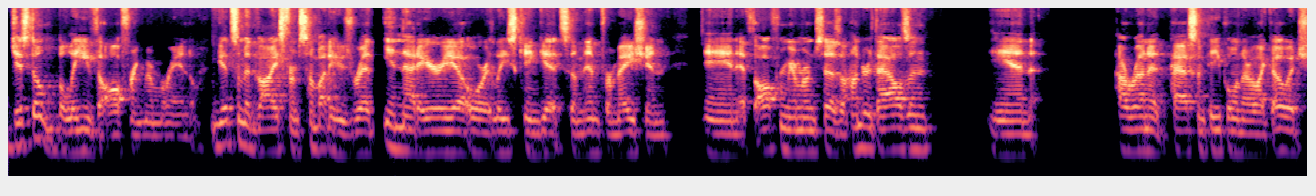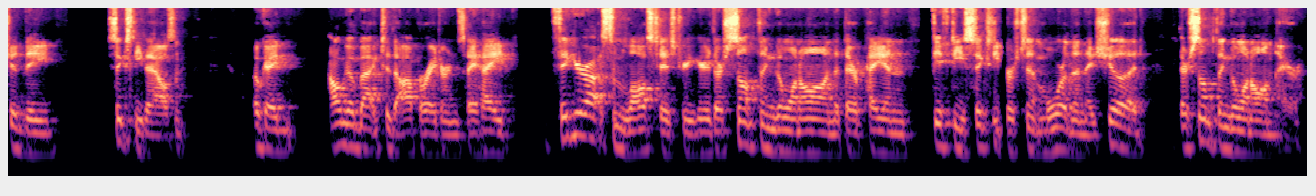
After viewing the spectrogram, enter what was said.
Just don't believe the offering memorandum. Get some advice from somebody who's read in that area or at least can get some information. And if the offering memorandum says 100,000 and I run it past some people and they're like, oh, it should be 60,000. Okay, I'll go back to the operator and say, hey, figure out some loss history here. There's something going on that they're paying 50, 60% more than they should. There's something going on there.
